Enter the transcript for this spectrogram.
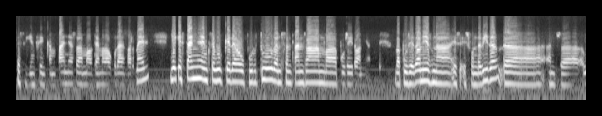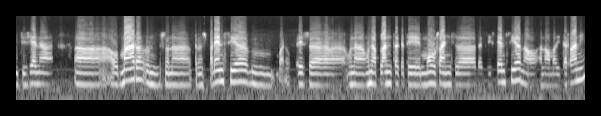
que seguim fent campanyes amb el tema del corall vermell, i aquest any hem cregut que era oportú doncs, centrar-nos en la poseidònia. La poseidònia és, una, és, és font de vida, eh, ens eh, oxigena eh, el mar, ens dona transparència, mm, bueno, és eh, una, una planta que té molts anys d'existència de, en, el, en el Mediterrani,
